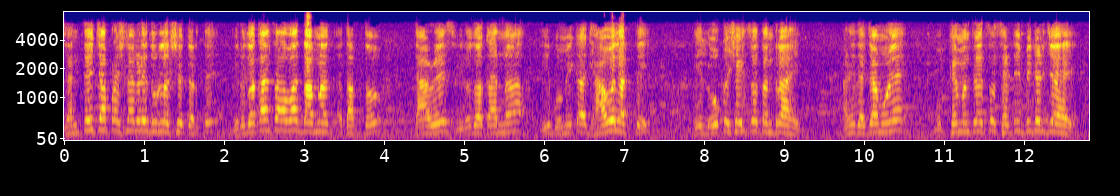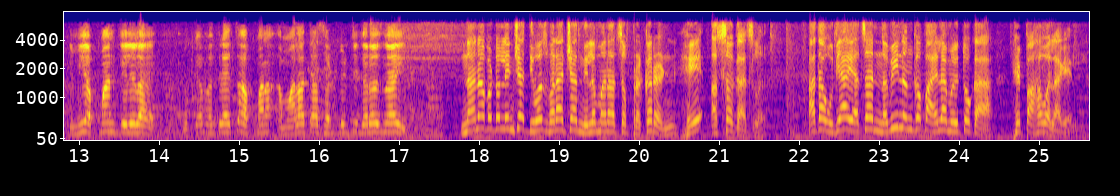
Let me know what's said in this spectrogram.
जनतेच्या प्रश्नाकडे दुर्लक्ष करते विरोधकांचा आवाज दाबना दाबतो त्यावेळेस विरोधकांना ही भूमिका घ्यावं लागते. हे लोकशाहीचं तंत्र आहे. आणि त्याच्यामुळे मुख्यमंत्र्याचं सर्टिफिकेट जे आहे की मी अपमान केलेला आहे मुख्यमंत्र्याचं अपमान आम्हाला त्या सर्टिफिकेटची गरज नाही. नाना पटोलेंच्या दिवसभराच्या निलंबनाचं प्रकरण हे असं गाजलं. आता उद्या याचा नवीन अंक पाहायला मिळतो का हे पाहावं लागेल.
